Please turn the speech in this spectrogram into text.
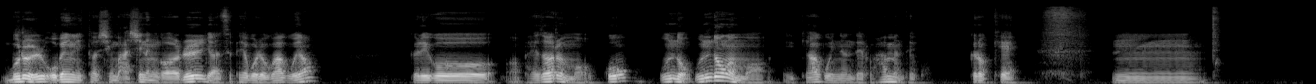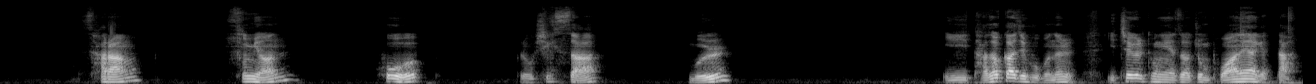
물을 500리터씩 마시는 거를 연습해 보려고 하고요. 그리고 어, 배설은 뭐 없고 운동, 운동은 뭐 이렇게 하고 있는 대로 하면 되고 그렇게 음, 사랑, 수면, 호흡, 그리고 식사, 물, 이 다섯 가지 부분을 이 책을 통해서 좀 보완해야겠다,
